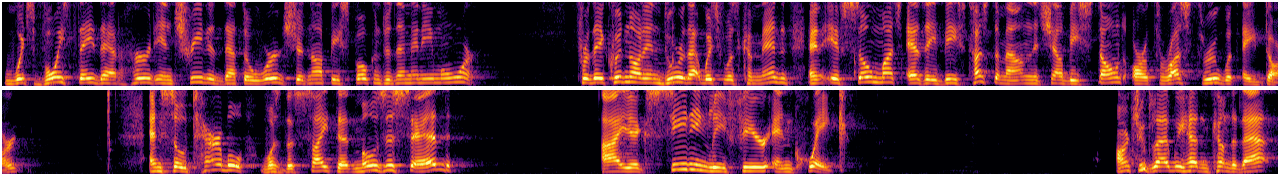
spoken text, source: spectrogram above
which voice they that heard entreated that the word should not be spoken to them any more for they could not endure that which was commanded. And if so much as a beast touch the mountain, it shall be stoned or thrust through with a dart. And so terrible was the sight that Moses said, I exceedingly fear and quake. Aren't you glad we hadn't come to that?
